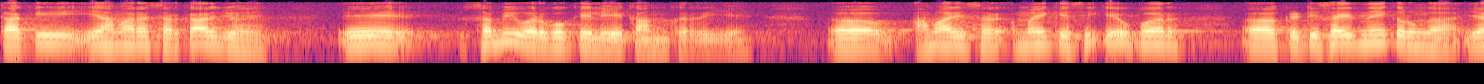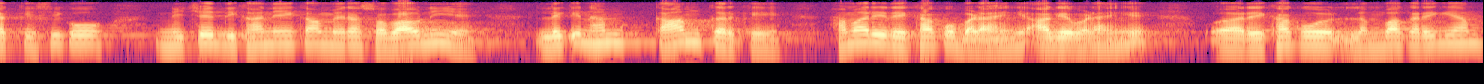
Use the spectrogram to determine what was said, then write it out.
ताकि ये हमारा सरकार जो है ये सभी वर्गों के लिए काम कर रही है। आ, हमारी सर मैं किसी के ऊपर क्रिटिसाइज नहीं करूँगा या किसी को नीचे दिखाने का मेरा स्वभाव नहीं है लेकिन हम काम करके हमारी रेखा को बढ़ाएँगे आगे बढ़ाएँगे रेखा को लंबा करेंगे हम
